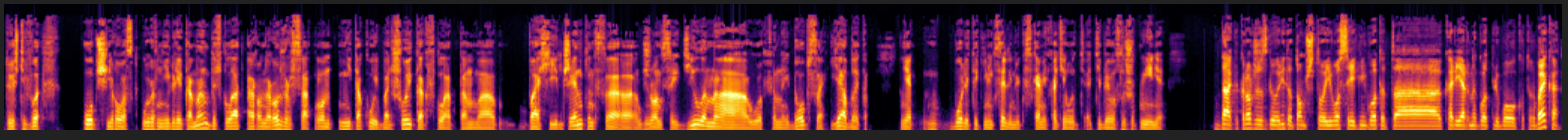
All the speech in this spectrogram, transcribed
То есть в общий рост уровня игры команды вклад Арона Роджерса, он не такой большой, как вклад там а, Бахи и Дженкинса, а, Джонса и Дилана, Уотсона и Добса. Я об этом. Я более такими цельными кусками хотел от тебя услышать мнение. Да, как Роджерс говорит о том, что его средний год — это карьерный год любого кутербека.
